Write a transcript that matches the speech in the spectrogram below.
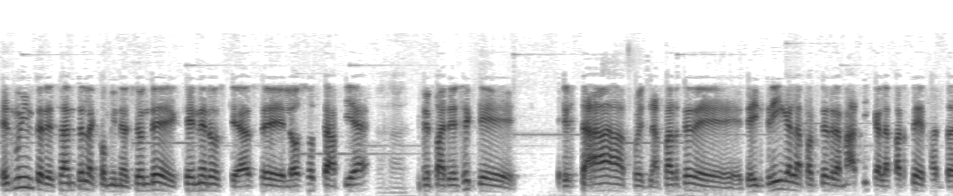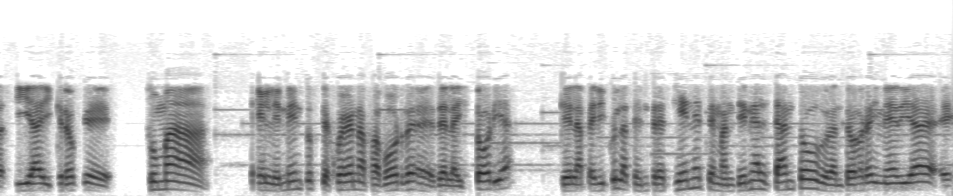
es muy interesante la combinación de géneros que hace el oso Tapia. Me parece que está pues la parte de, de intriga, la parte dramática, la parte de fantasía y creo que suma elementos que juegan a favor de, de la historia, que la película te entretiene, te mantiene al tanto durante hora y media, eh,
